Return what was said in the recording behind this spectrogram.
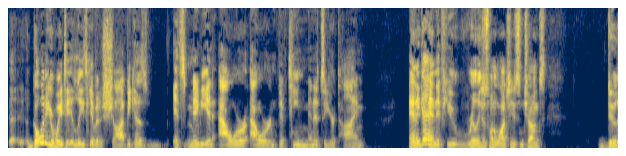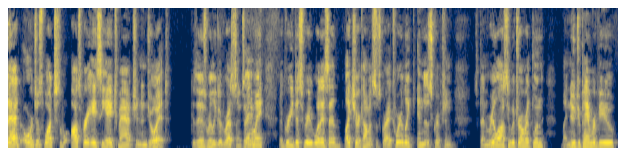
uh, go out of your way to at least give it a shot because it's maybe an hour, hour and 15 minutes of your time. And again, if you really just want to watch these in chunks, do that or just watch the Ospreay ACH match and enjoy it. Because it is really good wrestling. So anyway, agree, disagree with what I said? Like, share, comment, subscribe. Twitter link in the description. It's been Real Honesty with Jonn Ritland, my New Japan review.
